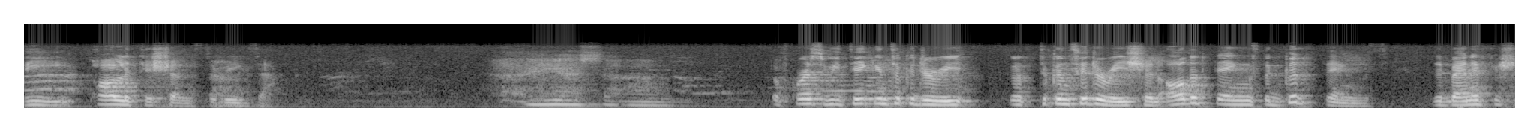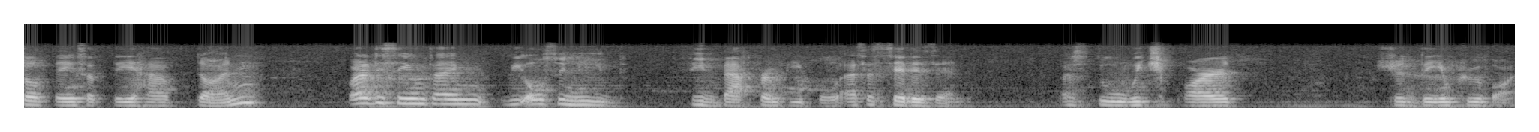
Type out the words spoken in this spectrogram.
The politicians, to be exact. Yes. Um, Of course, we take into to consideration all the things, the good things, the beneficial things that they have done, but at the same time, we also need feedback from people as a citizen as to which part should they improve on?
